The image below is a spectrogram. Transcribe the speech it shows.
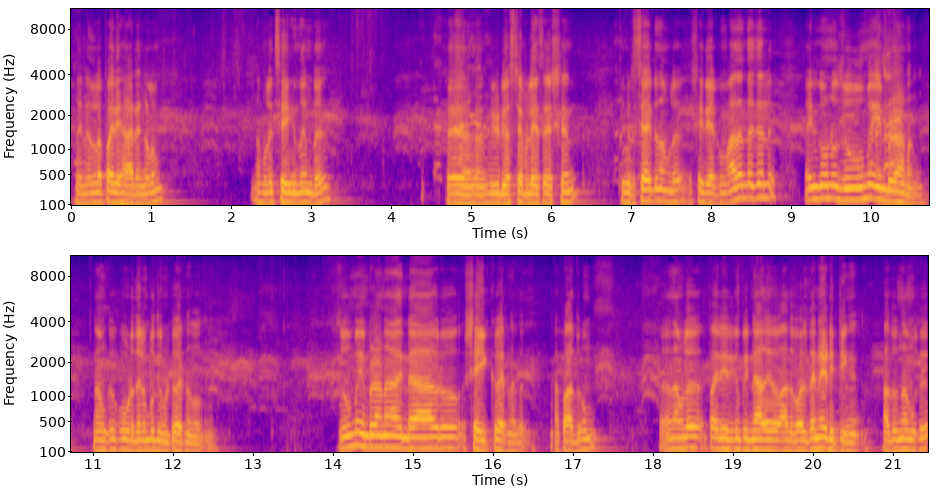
അതിനുള്ള പരിഹാരങ്ങളും നമ്മൾ ചെയ്യുന്നുണ്ട്. വീഡിയോ സ്റ്റെബിലൈസേഷൻ തീർച്ചയായിട്ടും നമ്മൾ ശരിയാക്കും. അതെന്താ വെച്ചാൽ എനിക്ക് തോന്നുന്നു സൂം ചെയ്യുമ്പോഴാണ് നമുക്ക് കൂടുതലും ബുദ്ധിമുട്ട് വരുന്നത് തോന്നുന്നു. സൂം ചെയ്യുമ്പോഴാണ് അതിന്റെ ആ ഒരു ഷെയ്ക്ക് വരുന്നത്. അപ്പോൾ അതും നമ്മൾ പരിഹരിക്കും. പിന്നെ അത് അതുപോലെ തന്നെ എഡിറ്റിങ് അതും നമുക്ക്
